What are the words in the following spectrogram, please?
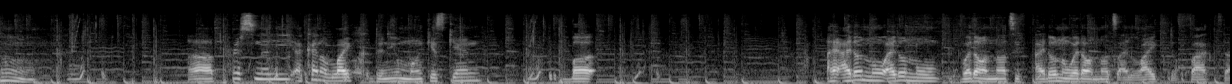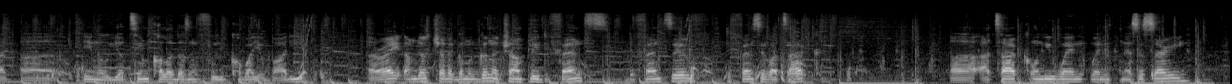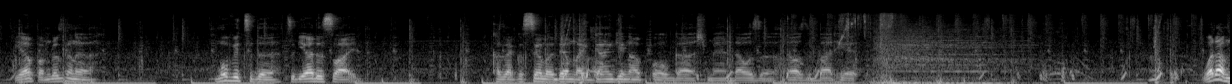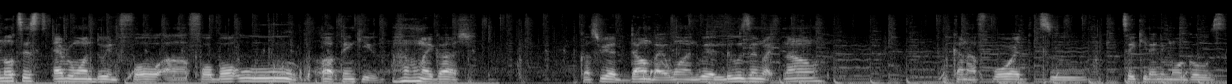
Hmm. Uh, personally, I kind of like the new monkey skin, but I, I don't know I don't know whether or not if I don't know whether or not I like the fact that uh you know your team color doesn't fully cover your body all right I'm just trying to I'm gonna try and play defense defensive defensive attack. Uh, attack only when when it's necessary. Yep I'm just gonna move it to the to the other side. Because I could see all them like ganging up. Oh gosh man that was a that was a bad hit. What I've noticed everyone doing four uh Fall Ball ooh oh thank you. Oh my gosh. Because we are down by one. We're losing right now we can't afford to take in any more goals.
